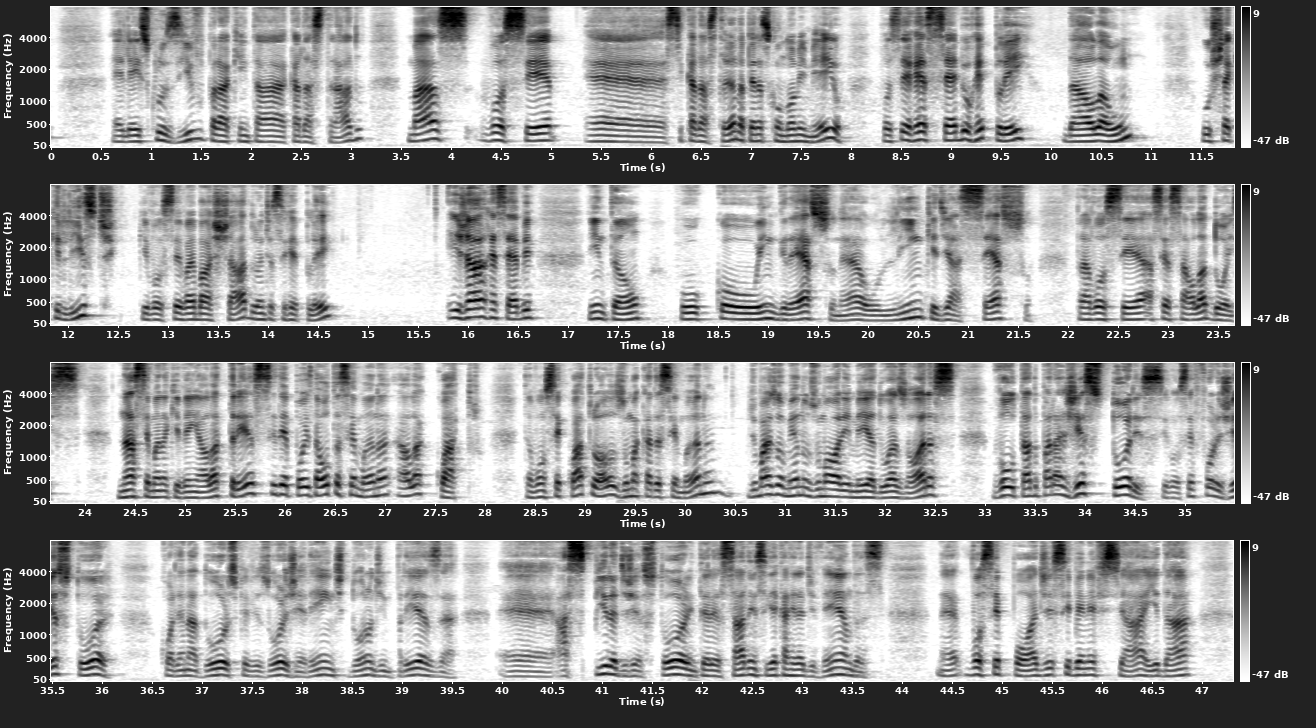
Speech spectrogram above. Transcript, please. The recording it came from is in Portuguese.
ele é exclusivo para quem está cadastrado, mas você é, se cadastrando apenas com nome e e-mail, você recebe o replay da aula 1, o checklist que você vai baixar durante esse replay e já recebe então o, o ingresso, né, o link de acesso para você acessar a aula 2. Na semana que vem, a aula 3 e depois na outra semana, a aula 4. Então vão ser quatro aulas, uma cada semana, de mais ou menos uma hora e meia, duas horas, voltado para gestores. Se você for gestor, coordenador, supervisor, gerente, dono de empresa, é, aspira de gestor, interessado em seguir a carreira de vendas, né, você pode se beneficiar aí da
